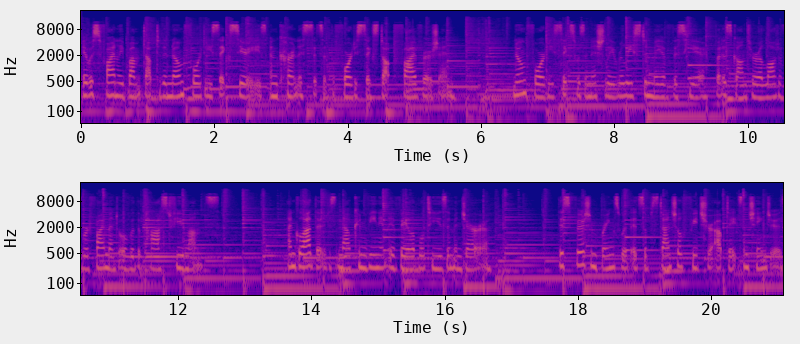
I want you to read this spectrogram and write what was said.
It was finally bumped up to the GNOME 46 series and currently sits at the 46.5 version. GNOME 46 was initially released in May of this year, but has gone through a lot of refinement over the past few months. I'm glad that it is now conveniently available to use in Manjaro. This version brings with it substantial feature updates and changes.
